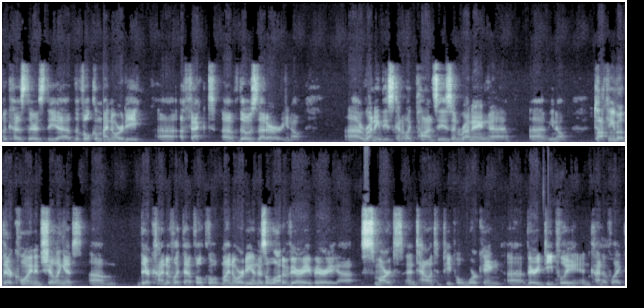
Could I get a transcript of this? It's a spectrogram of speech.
because there's the the vocal minority uh, effect of those that are you know uh, running these kind of like Ponzi's and running uh, uh, you know talking about their coin and shilling it. Um, they're kind of like that vocal minority, and there's a lot of very very smart and talented people working very deeply in kind of like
